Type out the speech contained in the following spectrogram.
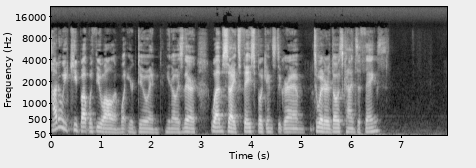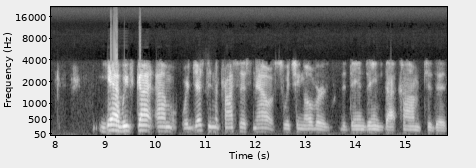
how do we keep up with you all and what you're doing? You know, is there websites, Facebook, Instagram, Twitter, those kinds of things? Yeah, we've got um we're just in the process now of switching over the danzanes.com to the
